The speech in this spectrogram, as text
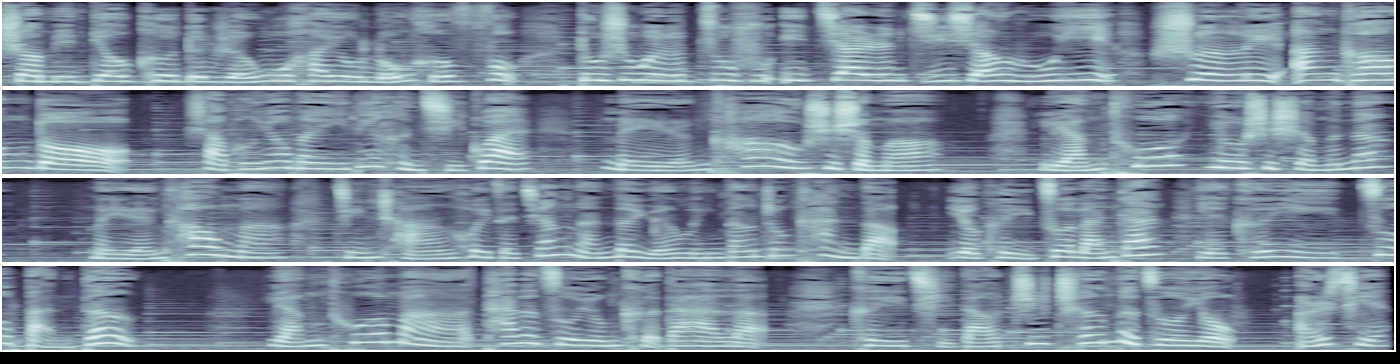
上面雕刻的人物还有龙和凤，都是为了祝福一家人吉祥如意、顺利安康的。小朋友们一定很奇怪，美人靠是什么？凉拖又是什么呢？美人靠嘛，经常会在江南的园林当中看到，又可以做栏杆，也可以做板凳。凉拖嘛，它的作用可大了，可以起到支撑的作用，而且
